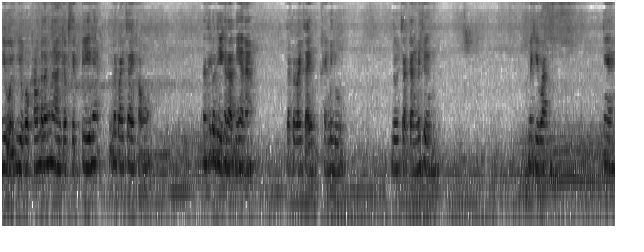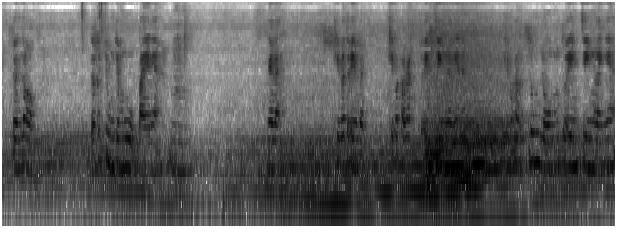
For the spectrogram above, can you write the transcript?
อยู่อยู่กับเขามาตั้งนานเกือบสิบปีเนี่ย ไม่ไว้ใจเขาทั้งที่ก็ดีขนาดนี้นะแต่ไปไว้ใจใครไม่รู้รู้จักกันไม่ถึง ไม่กี่วันนี่ไงโดนหลอกโดนเขาจุงจมูกไปเนี่ย อืมนี่แหละ คิดว่าตัวเองแบบ คิดว่าเขารักตัวเองจริงอะไรเงี้ยนะคิดว่าเขาลุ่มหลงตัวเองจริงอะไรเงี้ย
